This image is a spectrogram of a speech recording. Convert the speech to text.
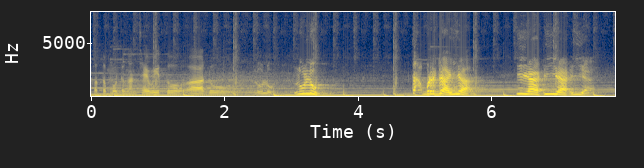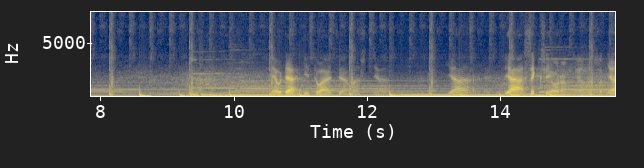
ketemu dengan cewek itu, aduh, lulu luluh. Tak berdaya. Iya, iya, iya. Ya udah gitu aja maksudnya ya dia asik sih orangnya maksudnya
